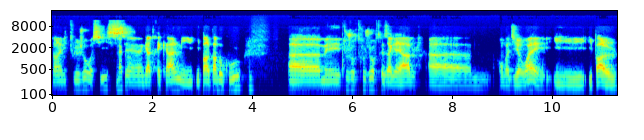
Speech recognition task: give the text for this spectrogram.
dans la vie de tous les jours aussi. C'est un gars très calme, il, il parle pas beaucoup, euh, mais toujours, toujours très agréable. Euh, on va dire, ouais, il, parle,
